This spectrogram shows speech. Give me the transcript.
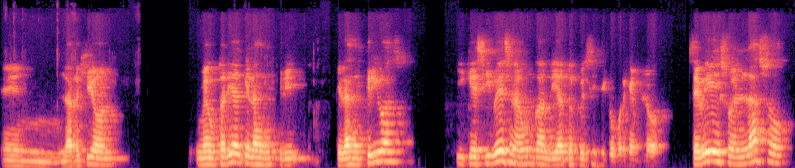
en la región, me gustaría que las, describas y que si ves en algún candidato específico, por ejemplo, ¿se ve eso en Lazo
